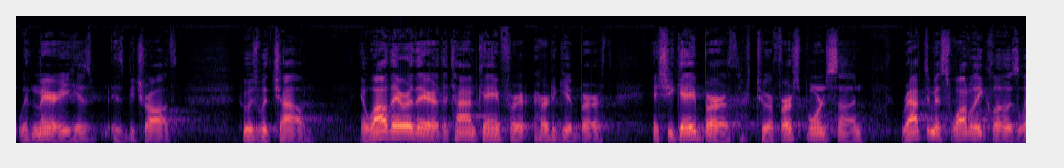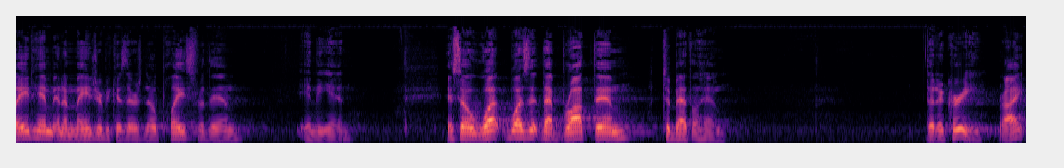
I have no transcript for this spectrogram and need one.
with Mary, his, his betrothed, who was with child. And while they were there, the time came for her to give birth. And she gave birth to her firstborn son, wrapped him in swaddling clothes, laid him in a manger because there was no place for them in the end. And so, what was it that brought them to Bethlehem? The decree, right?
